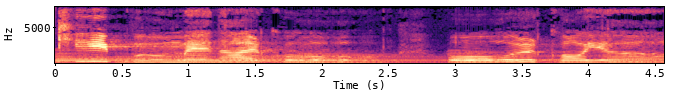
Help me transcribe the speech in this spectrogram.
기쁨의 날 꼭 올 거야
